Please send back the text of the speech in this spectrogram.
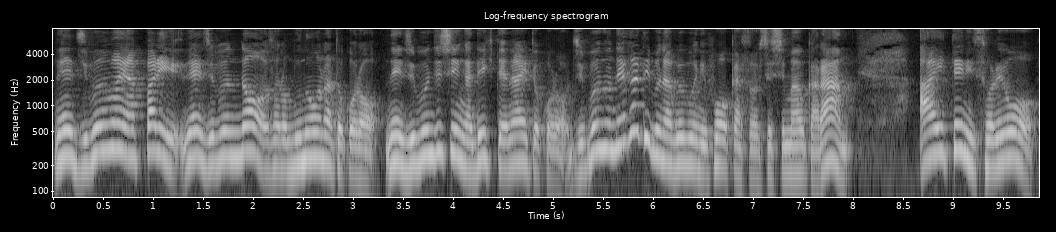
ね、自分はやっぱりね、自分のその無能なところ、ね、自分自身ができてないところ、自分のネガティブな部分にフォーカスをしてしまうから、相手にそれを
